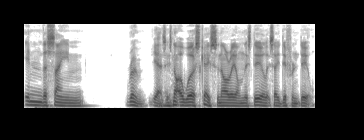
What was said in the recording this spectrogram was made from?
in the same room. Yes, it's not a worst case scenario on this deal. It's a different deal.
